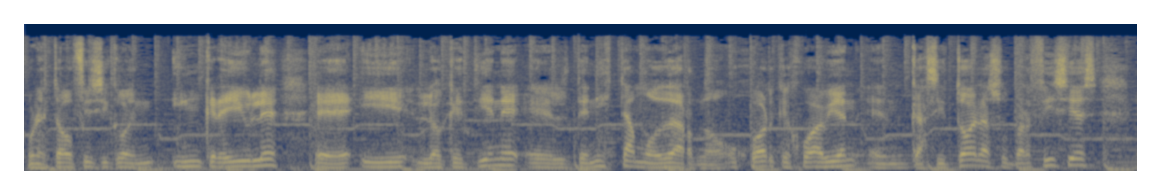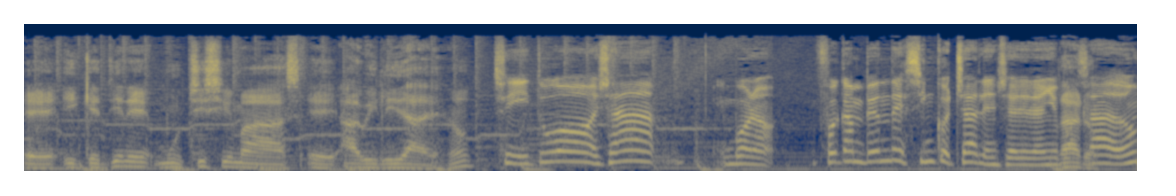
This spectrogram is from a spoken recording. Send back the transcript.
un estado físico in- increíble. y lo que tiene el tenista moderno. Un jugador que juega bien en casi todas las superficies y que tiene muchísimas habilidades, ¿no? Sí, tuvo ya, bueno, fue campeón de cinco Challenger el año Claro. pasado.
